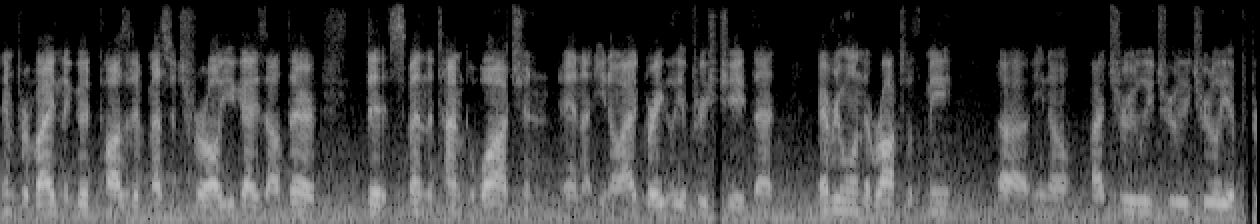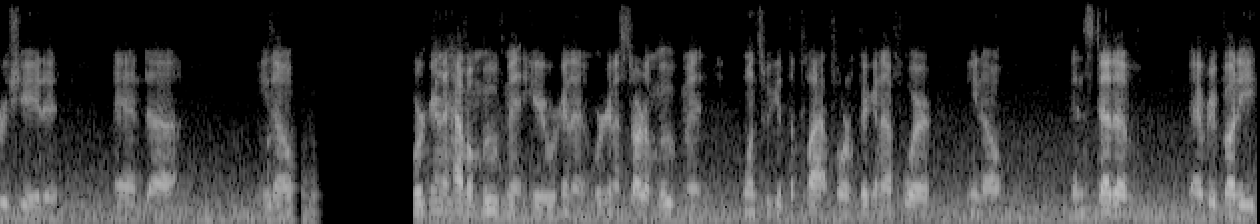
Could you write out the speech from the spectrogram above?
and providing a good positive message for all you guys out there that spend the time to watch. And and you know I greatly appreciate that. Everyone that rocks with me uh, you know I truly truly truly appreciate it. And uh, you know we're gonna have a movement here. We're gonna we're gonna start a movement once we get the platform big enough where you know instead of everybody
